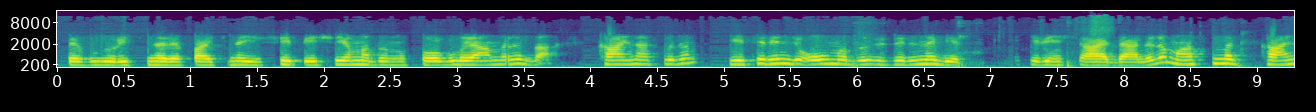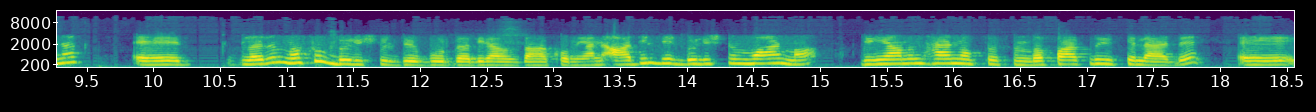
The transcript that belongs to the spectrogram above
işte huzur içinde, refah içinde yaşayıp yaşayamadığını sorgulayanların da kaynakların yeterince olmadığı üzerine bir fikir inşa ederler. Ama aslında kaynakların nasıl bölüşüldüğü burada biraz daha konu. Yani adil bir bölüşüm var mı? Dünyanın her noktasında, farklı ülkelerde e,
